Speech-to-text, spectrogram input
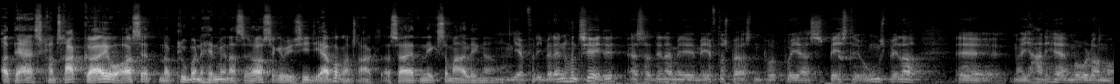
og deres kontrakt gør jo også, at når klubberne henvender sig til os, så kan vi sige, at de er på kontrakt, og så er den ikke så meget længere. Mm, ja, fordi hvordan håndterer I det? Altså det der med, med efterspørgselen på, på jeres bedste unge spillere, øh, når I har det her mål om at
